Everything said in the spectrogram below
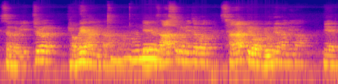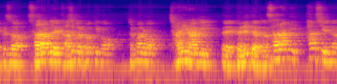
성읍이 주를 교회합니다. 예, 아멘. 그래서 아수르 민족은 산악비로 유명합니다. 예, 그래서 사람들의 가죽을 벗기고 정말로 잔인하기 예, 걸릴 때 없는 사람이 할 수 있는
